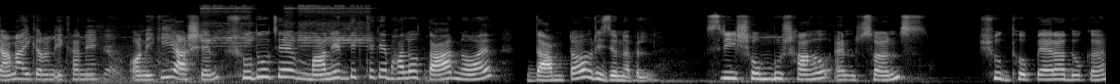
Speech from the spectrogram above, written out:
জানাই, কারণ এখানে অনেকেই আসেন। শুধু যে মানের দিক থেকে ভালো তা নয়, দামটাও reasonable Shri Shambhu Shah and sons, শুদ্ধ প্যারা দোকান।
